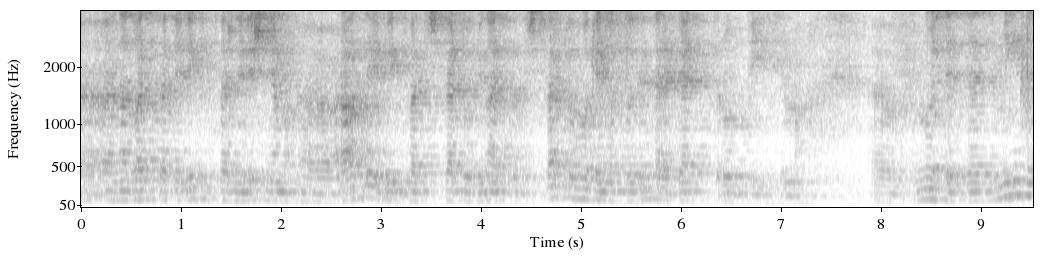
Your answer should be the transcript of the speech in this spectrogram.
е, на 25 рік, затверджений рішенням е, Ради від 24.12.24 91 5 8 Вносяться зміни,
